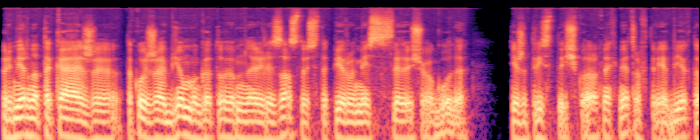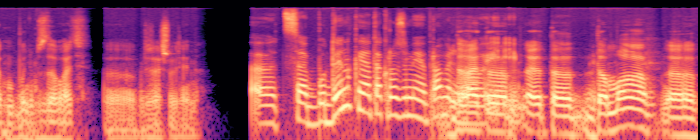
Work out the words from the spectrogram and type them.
примерно такая же, такой же объем мы готовим на реализацию, то есть это первый месяц следующего года. те же 300 тысяч квадратных метров, три объекта мы будем сдавать э, в ближайшее время. Це будинки, я так розумію, правильно? Да, это, это дома э,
